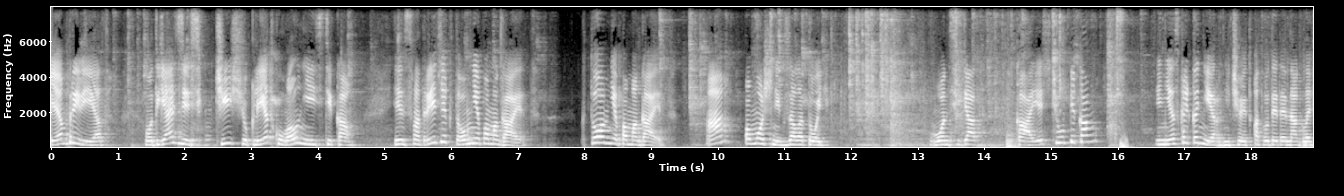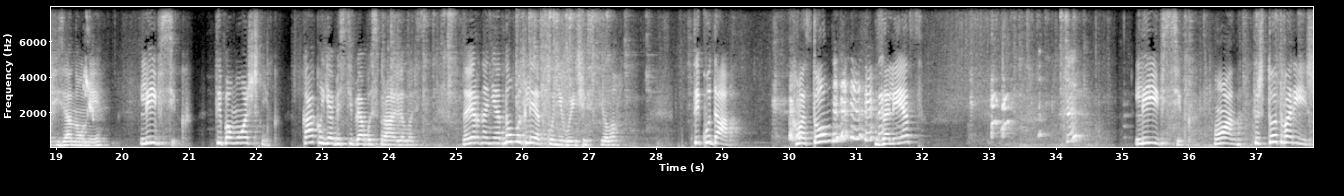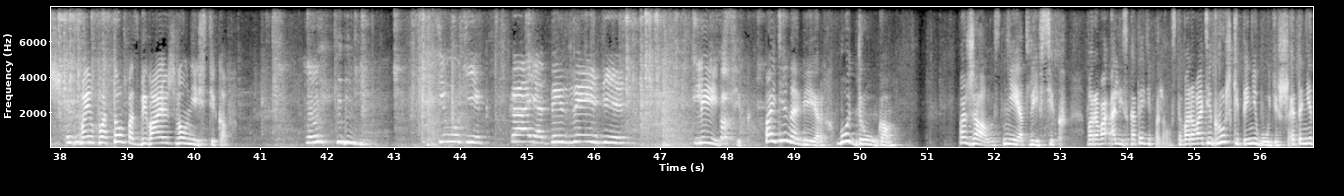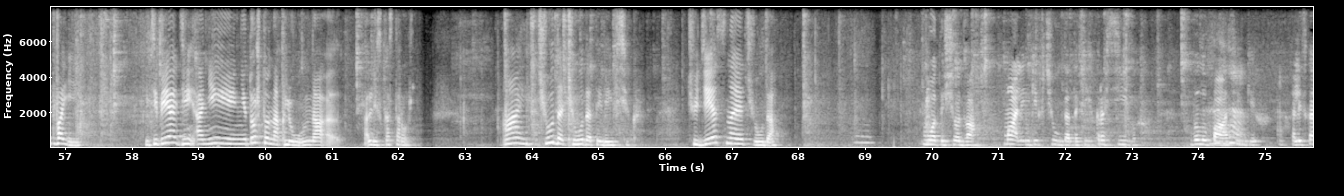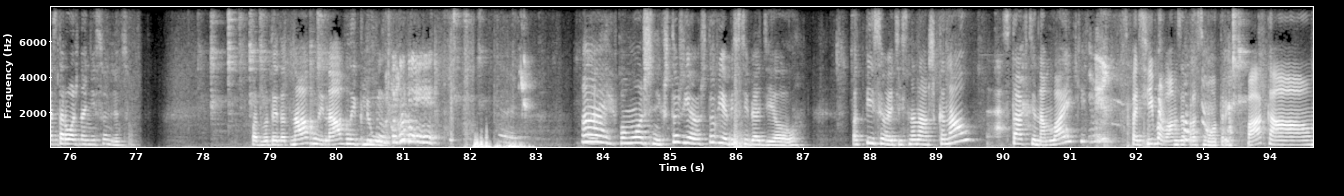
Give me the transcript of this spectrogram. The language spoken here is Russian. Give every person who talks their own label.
Speaker 1: Всем привет! Вот я здесь чищу клетку волнистиком. И смотрите, кто мне помогает. Кто мне помогает? А? Помощник золотой. Вон сидят Кая с Чупиком. И несколько нервничают от вот этой наглой физиономии. Липсик, ты помощник. Как я без тебя бы справилась? Наверное, ни одну бы клетку не вычистила. Ты куда? Хвостом залез? Ливсик, вон, ты что творишь? Своим хвостом позбиваешь волнистиков.
Speaker 2: Чупик, Кая, ты зыдешь.
Speaker 1: Ливсик, пойди наверх, будь другом. Пожалуйста. Нет, Ливсик. Воровать... Алиска, отойди, пожалуйста. Воровать игрушки ты не будешь. Это не твои. И тебе один... они не то что на клю... На... Алиска, осторожно. Ай, чудо-чудо ты, Ливсик. Чудесное чудо. Вот еще два маленьких чуда, таких красивых, вылупатеньких. Алиска, осторожно, не сунь лицо. Под вот этот наглый-наглый клюв. Ай, помощник, что же я, что бы я без тебя делала? Подписывайтесь на наш канал, ставьте нам лайки. Спасибо вам за просмотры. Пока!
